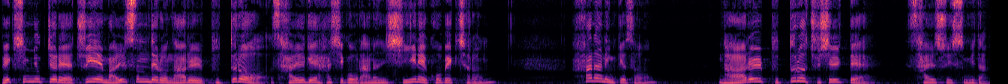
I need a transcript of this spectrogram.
116절에 주의 말씀대로 나를 붙들어 살게 하시고라는 시인의 고백처럼 하나님께서 나를 붙들어 주실 때 살 수 있습니다.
